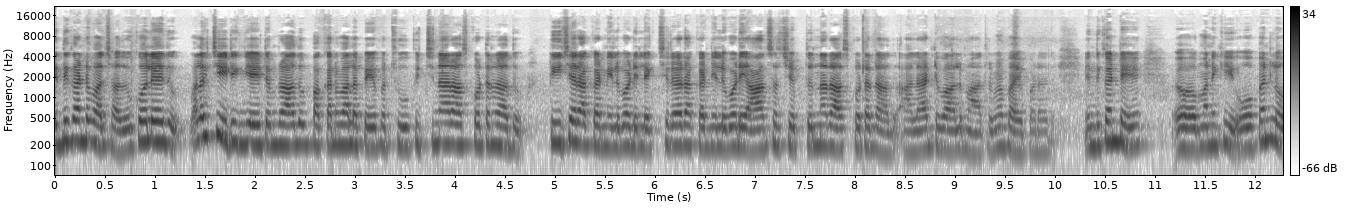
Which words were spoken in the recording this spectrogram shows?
ఎందుకంటే వాళ్ళు చదువుకోలేదు. వాళ్ళకి చీటింగ్ చేయటం రాదు. పక్కన వాళ్ళ పేపర్ చూపించినా రాసుకోవటం రాదు. టీచర్ అక్కడ నిలబడి లెక్చరర్ అక్కడ నిలబడి ఆన్సర్ చెప్తున్నా రాసుకోవటం రాదు. అలాంటి వాళ్ళు మాత్రమే భయపడాలి. ఎందుకంటే మనకి ఓపెన్లో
